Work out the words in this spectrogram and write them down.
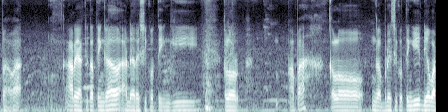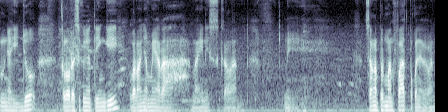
bahwa area kita tinggal ada resiko tinggi. Kalau apa kalau nggak beresiko tinggi dia warnanya hijau. Kalau resikonya tinggi warnanya merah. Nah ini kawan. Nih. Sangat bermanfaat pokoknya kawan.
